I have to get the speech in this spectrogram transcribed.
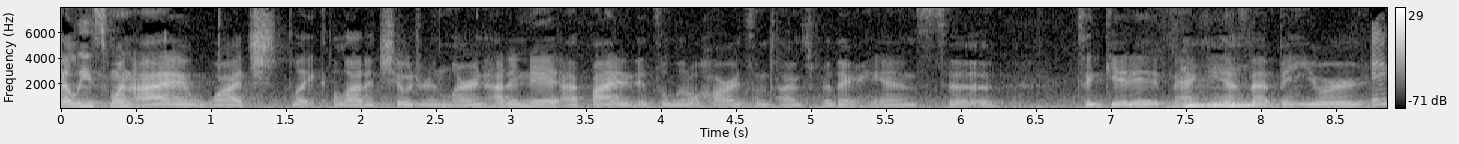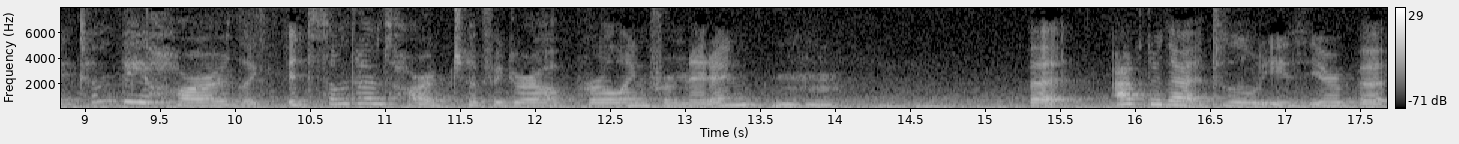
at least when I watch like a lot of children learn how to knit, I find it's a little hard sometimes for their hands to to get it. Maggie, has Mhm. that been your? It can be hard. Like it's sometimes hard to figure out purling from knitting, Mm-hmm. but after that it's a little easier. But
